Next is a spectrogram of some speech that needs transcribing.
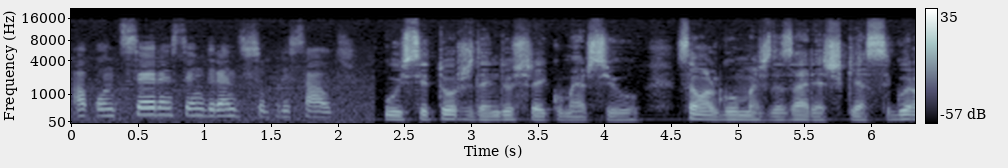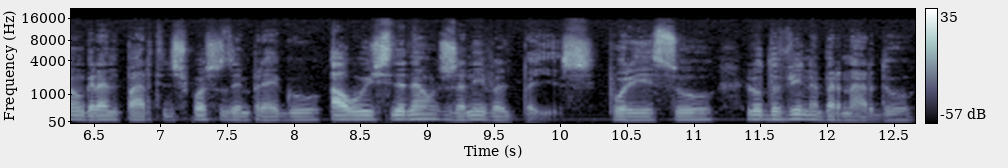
acontecerem sem grandes sobressaltos. Os setores da indústria e comércio são algumas das áreas que asseguram grande parte dos postos de emprego aos cidadãos a nível do país. Por isso, Ludovina Bernardo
